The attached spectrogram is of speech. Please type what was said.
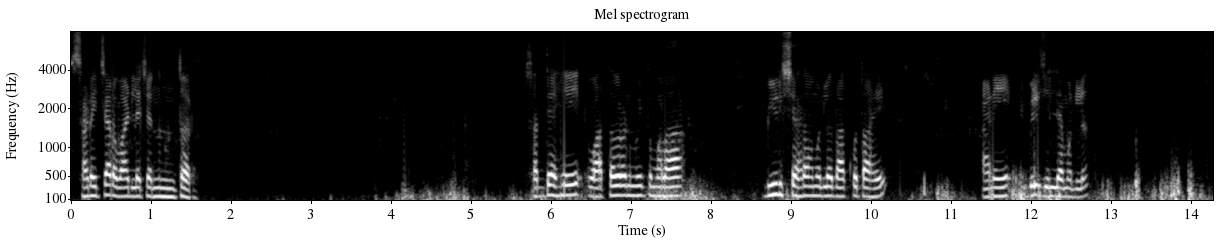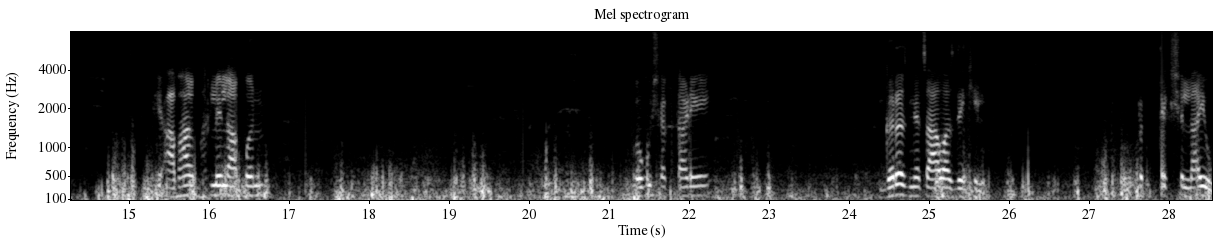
साडेचार वाजल्याच्या नंतर सध्या हे वातावरण मी तुम्हाला बीड शहरामधलं दाखवत आहे आणि बीड जिल्ह्यामधलं. हे आभाळ भरलेलं आपण बघू शकता आणि गरजण्याचा आवाज देखील. प्रत्यक्ष लाईव्ह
